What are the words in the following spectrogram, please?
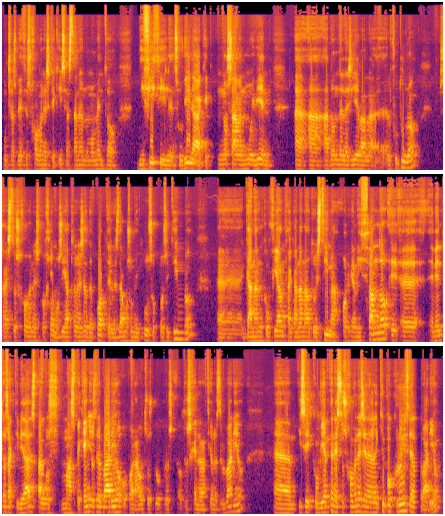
muchas veces jóvenes que quizás están en un momento difícil en su vida, que no saben muy bien a, dónde les lleva el futuro. O sea, estos jóvenes cogemos y a través del deporte les damos un impulso positivo eh, ganan confianza, ganan autoestima, organizando eh, eh, eventos, actividades para los más pequeños del barrio o para otros grupos, otras generaciones del barrio, eh, y se convierten estos jóvenes en el equipo Cruyff del barrio.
